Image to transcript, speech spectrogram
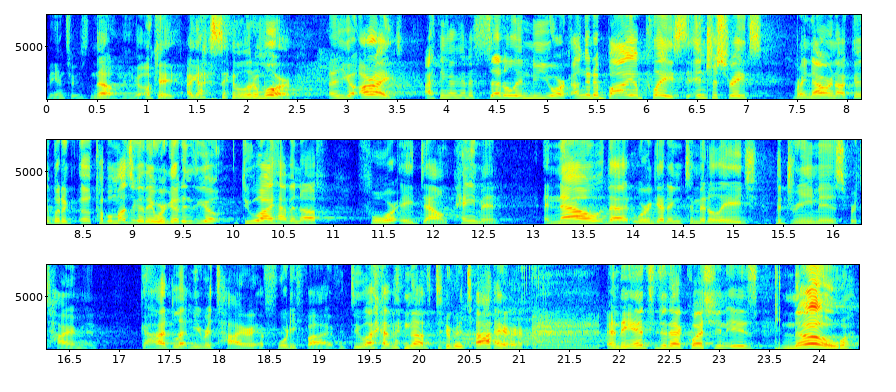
The answer is no. And you go, Okay, I got to save a little more. And you go, All right, I think I'm going to settle in New York. I'm going to buy a place. The interest rates right now are not good, but a, a couple months ago they were good. And you go, do I have enough for a down payment? And now that we're getting to middle age, the dream is retirement. God, let me retire at 45. Do I have enough to retire? And the answer to that question is no.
